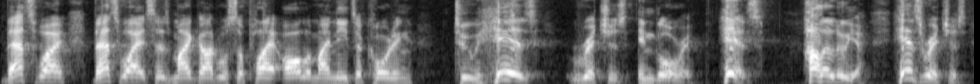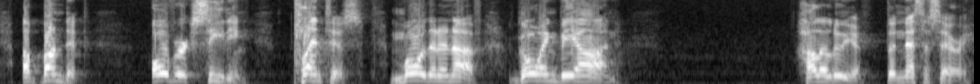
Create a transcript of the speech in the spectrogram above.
That's why, that's why it says, My God will supply all of my needs according to his riches in glory. His. Hallelujah. His riches, abundant, over exceeding, plenteous, more than enough, going beyond. Hallelujah. The necessary.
